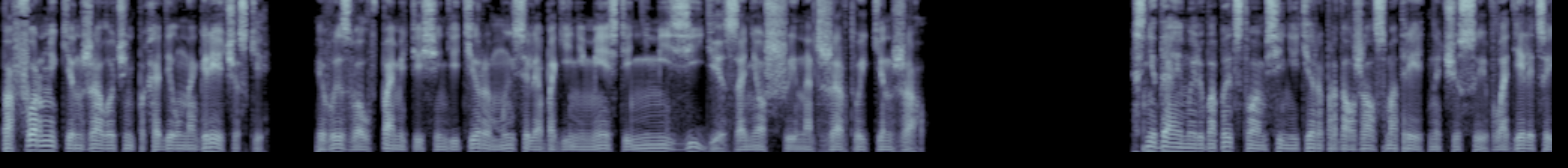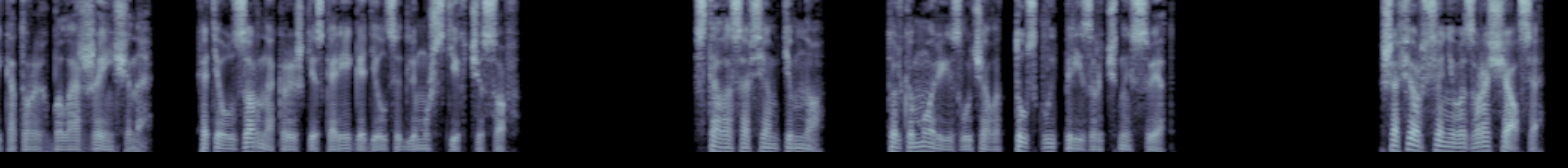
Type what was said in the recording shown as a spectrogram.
По форме кинжал очень походил на греческий и вызвал в памяти Синдитира мысль о богине мести Немезиде, занесшей над жертвой кинжал. С недаемой любопытством Синитира продолжал смотреть на часы, владелицей которых была женщина, хотя узор на крышке скорее годился для мужских часов. Стало совсем темно. Только море излучало тусклый призрачный свет. Шофер все не возвращался.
